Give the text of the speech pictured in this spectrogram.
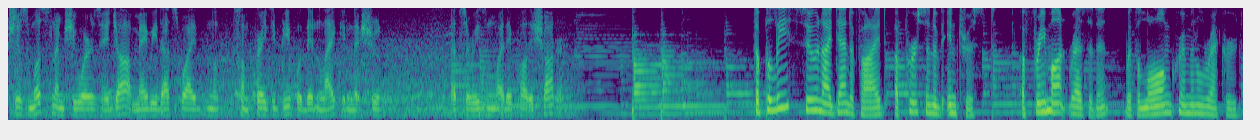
She's Muslim, she wears hijab. Maybe that's why some crazy people didn't like it and they should. That's the reason why they probably shot her. The police soon identified a person of interest, a Fremont resident with a long criminal record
